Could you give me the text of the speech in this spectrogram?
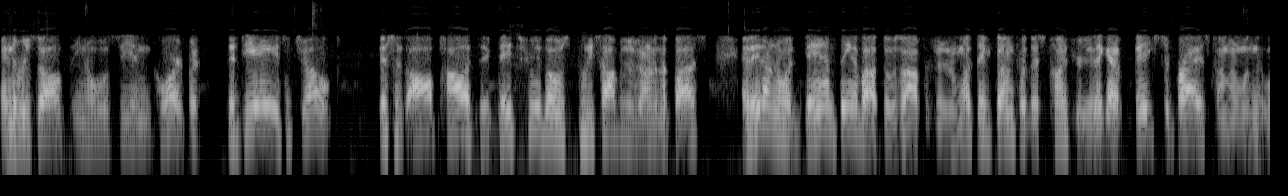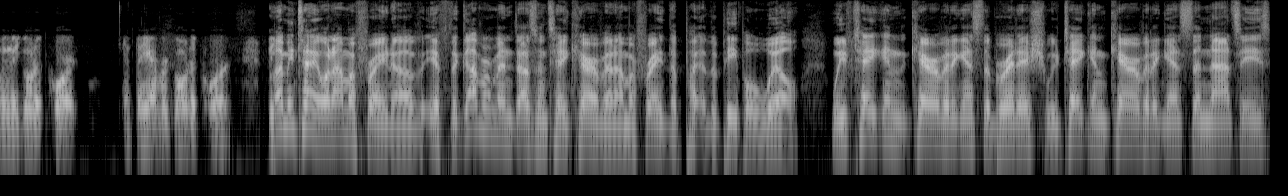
And the result, you know, we'll see in court. But the DA is a joke. This is all politics. They threw those police officers under the bus, and they don't know a damn thing about those officers and what they've done for this country. They got a big surprise coming when when they go to court if they ever go to court. Let me tell you what I'm afraid of. If the government doesn't take care of it, I'm afraid the the people will. We've taken care of it against the British. We've taken care of it against the Nazis,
